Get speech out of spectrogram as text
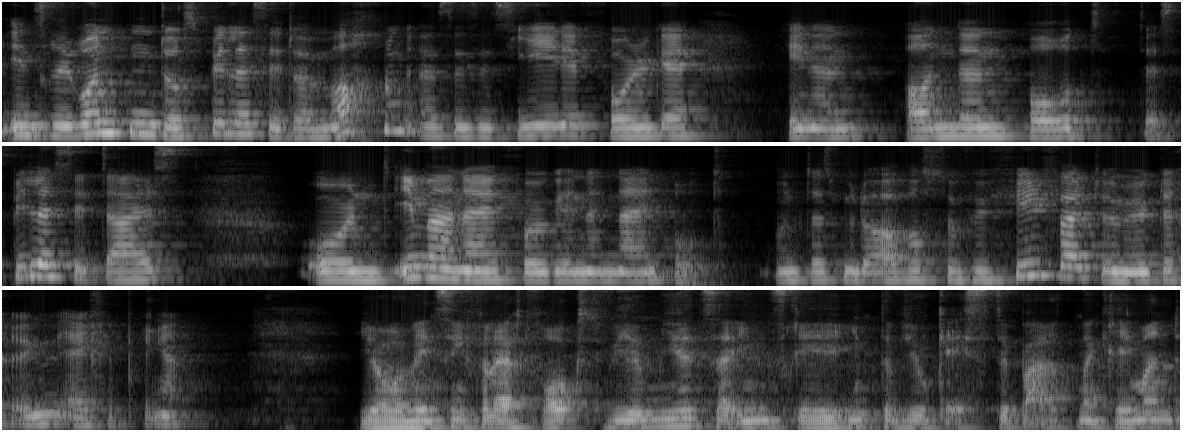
unsere Runden durchs Billerseetal machen. Also es ist jede Folge in einem anderen Ort des Billerseetals und immer eine neue Folge in einem neuen Ort. Und dass wir da einfach so viel Vielfalt wie möglich irgendwie einbringen. Ja, und wenn du dich vielleicht fragst, wie wir jetzt unsere Interviewgäste, Partner kommen,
